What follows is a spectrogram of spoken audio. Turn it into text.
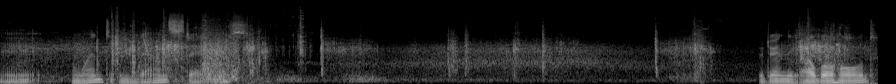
They went in downstairs. We're doing the elbow hold.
